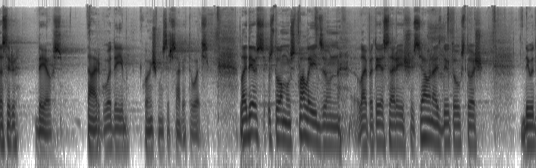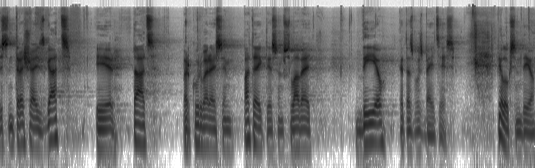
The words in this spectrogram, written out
Tas ir Dievs. Tā ir godība, ko Viņš mums ir sagatavojis. Lai Dievs uz to mums palīdz un lai patiesi arī šis jaunais 2023. gads ir tāds, par kuru varēsim pateikties un slavēt Dievu, ka tas būs beidzies. Pielūgsim Dievu.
